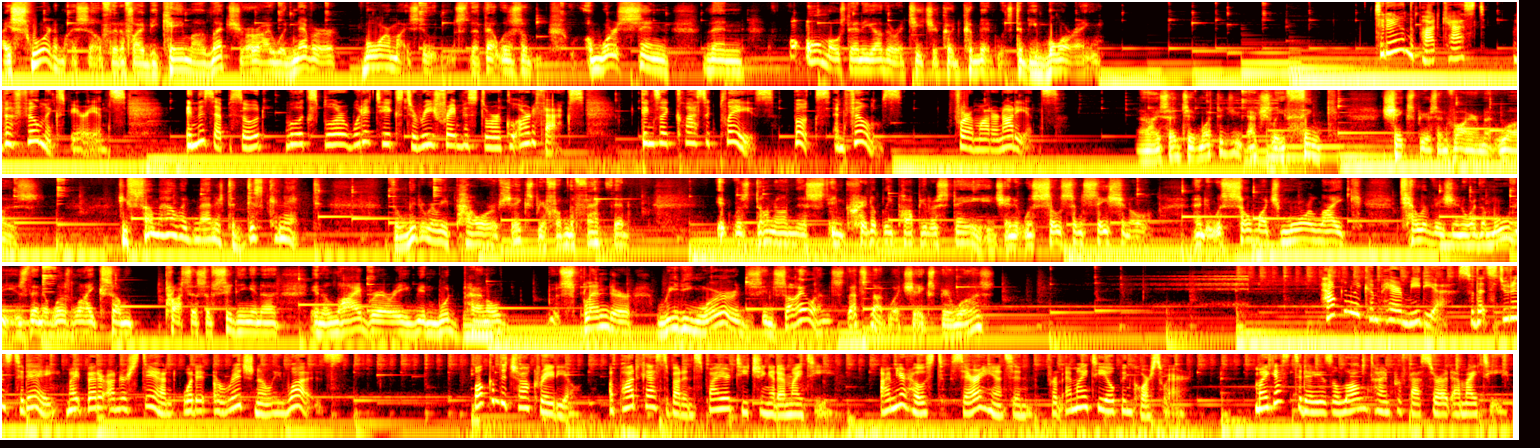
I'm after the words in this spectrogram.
I swore to myself that if I became a lecturer, I would never bore my students, that that was a, a worse sin than almost any other a teacher could commit, was to be boring. Today on the podcast, the film experience. In this episode, we'll explore what it takes to reframe historical artifacts, things like classic plays, books, and films, for a modern audience. And I said to him, What did you actually think Shakespeare's environment was? He somehow had managed to disconnect the literary power of Shakespeare from the fact that it was done on this incredibly popular stage and it was so sensational and it was so much more like television or the movies than it was like some process of sitting in a in a library in wood paneled splendor reading words in silence that's not what shakespeare was how can we compare media so that students today might better understand what it originally was welcome to chalk radio a podcast about inspired teaching at mit I'm your host, Sarah Hansen from MIT OpenCourseware. My guest today is a longtime professor at MIT.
